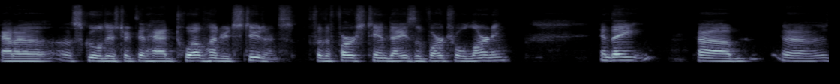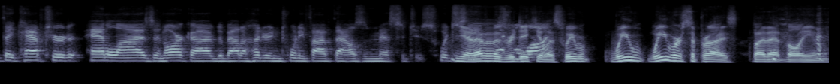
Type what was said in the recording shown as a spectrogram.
at a, a school district that had 1200 students for the first 10 days of virtual learning and they um, uh, they captured, analyzed, and archived about 125,000 messages. Which yeah, that was ridiculous. We were we we were surprised by that volume,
